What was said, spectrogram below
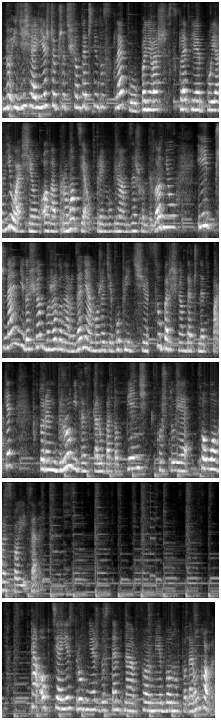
No i dzisiaj jeszcze przedświątecznie do sklepu, ponieważ w sklepie pojawiła się owa promocja, o której mówiłam w zeszłym tygodniu. I przynajmniej do świąt Bożego Narodzenia możecie kupić super świąteczny pakiet, w którym drugi test Galupa Top 5 kosztuje połowę swojej ceny. Ta opcja jest również dostępna w formie bonów podarunkowych.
